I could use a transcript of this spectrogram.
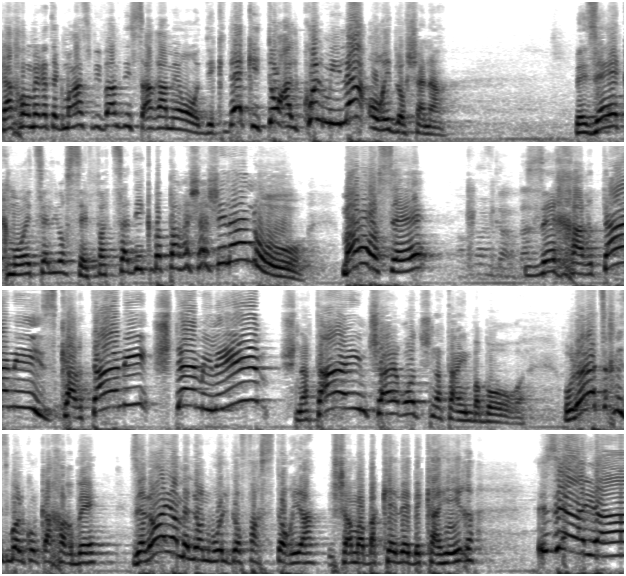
ככה אומרת הגמרא, סביבם נסערה מאוד. דקדק איתו על כל מילה, הוריד לו שנה. וזה כמו אצל יוסף הצדיק בפרשה שלנו. מה הוא עושה? זה חרטני, זכרתני, שתי מילים, שנתיים, תשאר עוד שנתיים בבור. הוא לא היה צריך לסבול כל כך הרבה. זה לא היה מלון וולדוף אסטוריה, שם בכלא בקהיר. זה היה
